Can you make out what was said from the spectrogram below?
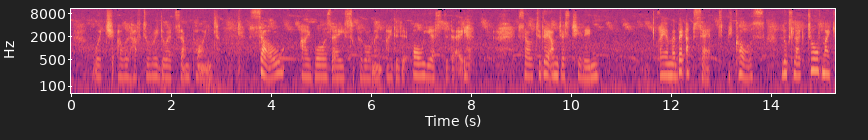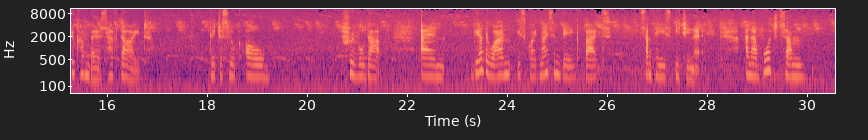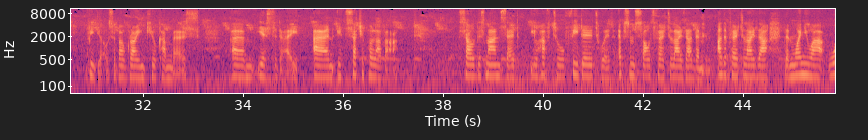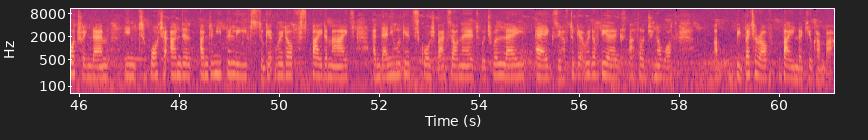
which I will have to redo at some point. So I was a superwoman. I did it all yesterday. So today I'm just chilling. I am a bit upset because looks like two of my cucumbers have died. They just look all shriveled up. And the other one is quite nice and big but something is eating it. And I've watched some videos about growing cucumbers um, yesterday and it's such a palaver so this man said you have to feed it with Epsom salt fertilizer then other fertilizer then when you are watering them you need to water under underneath the leaves to get rid of spider mites and then you will get squash bugs on it which will lay eggs. You have to get rid of the eggs. I thought you know what? I'd be better off buying the cucumber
